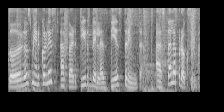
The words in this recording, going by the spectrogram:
todos los miércoles a partir de las 10.30. Hasta la próxima.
